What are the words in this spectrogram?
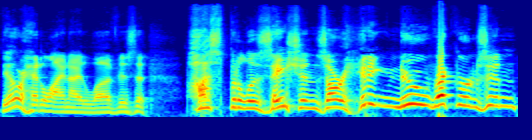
The other headline I love is that hospitalizations are hitting new records in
